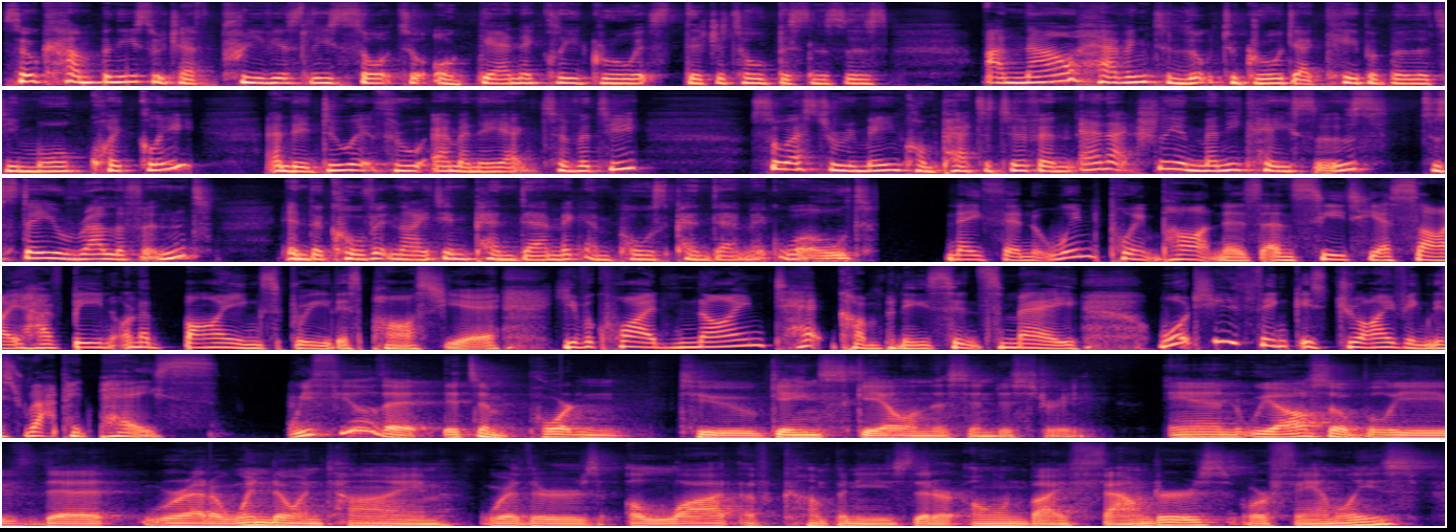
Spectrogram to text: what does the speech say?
So companies which have previously sought to organically grow its digital businesses are now having to look to grow their capability more quickly, and they do it through M&A activity so as to remain competitive and, and actually in many cases to stay relevant in the COVID-19 pandemic and post-pandemic world. Nathan, Wind Point Partners and CTSI have been on a buying spree this past year. You've acquired nine tech companies since May. What do you think is driving this rapid pace? We feel that it's important to gain scale in this industry. And we also believe that we're at a window in time where there's a lot of companies that are owned by founders or families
